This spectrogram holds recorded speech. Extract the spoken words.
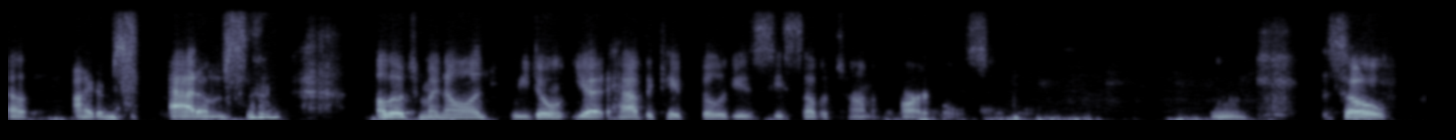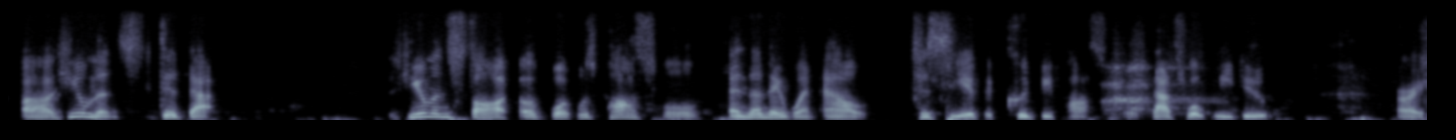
uh, items, atoms. Although, to my knowledge, we don't yet have the capability to see subatomic particles. Mm. So, uh, humans did that. Humans thought of what was possible, and then they went out to see if it could be possible. That's what we do. All right.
